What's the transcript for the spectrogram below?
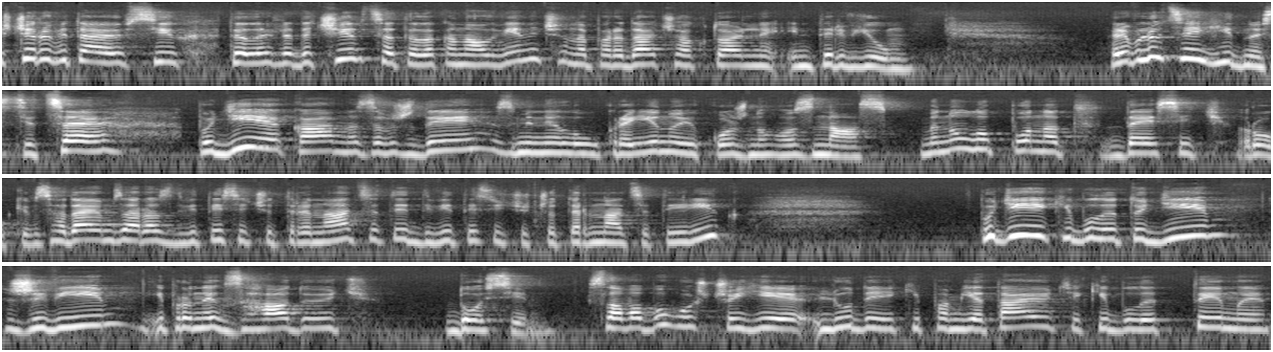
Щиро вітаю всіх телеглядачів. Це телеканал Вінниччина, передача Актуальне інтерв'ю. Революція гідності це подія, яка назавжди змінила Україну і кожного з нас. Минуло понад 10 років. Згадаємо зараз 2013-2014 рік. Події, які були тоді, живі, і про них згадують досі. Слава Богу, що є люди, які пам'ятають, які були тими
